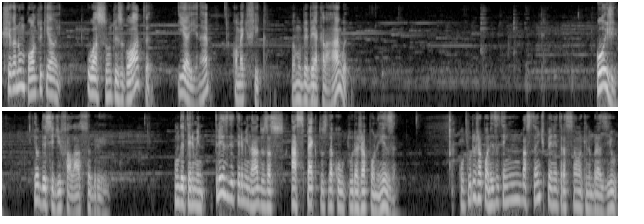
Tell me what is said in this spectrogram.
chega num ponto que o assunto esgota, e aí, né? Como é que fica? Vamos beber aquela água? Hoje eu decidi falar sobre um determin... três determinados as... aspectos da cultura japonesa. A cultura japonesa tem bastante penetração aqui no Brasil,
